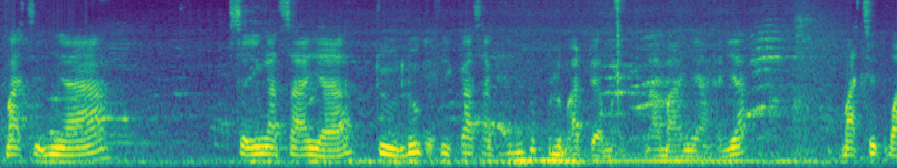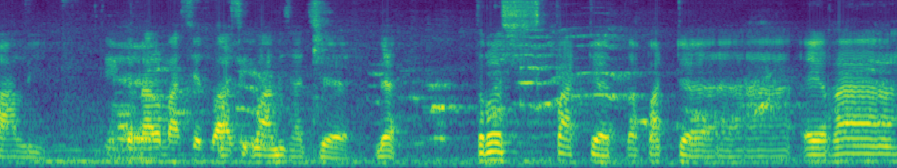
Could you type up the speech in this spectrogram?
masjidnya seingat saya dulu ketika saya itu belum ada namanya hanya Masjid Wali Dikenal masjid wali. Masjid Wali saja nah, terus pada pada era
